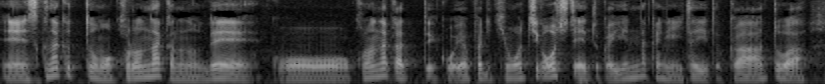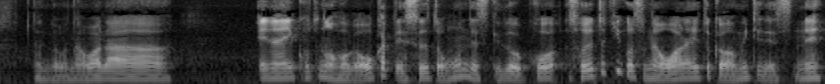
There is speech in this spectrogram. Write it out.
えー、少なくともコロナ禍なので、こう、コロナ禍ってこう、やっぱり気持ちが落ちたりとか、家の中にいたりとか、あとは、なんだろうな、笑えないことの方が多かったりすると思うんですけど、こう、そういう時こそね、お笑いとかを見てですね、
